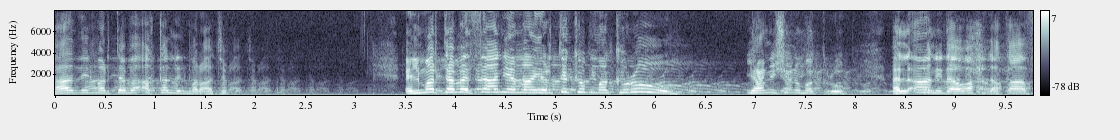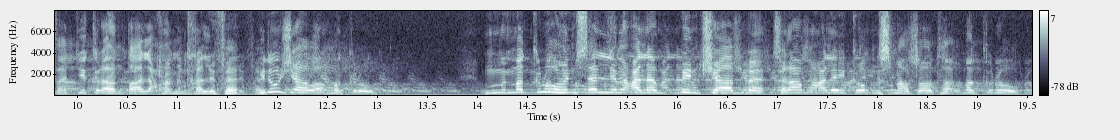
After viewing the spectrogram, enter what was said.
هذه المرتبة أقل المراتب. المرتبة الثانية ما يرتكب مكروه. يعني شنو مكروه؟ الآن إذا واحدة طافت يكره نطالعها من خلفها بدون شهوة. مكروه. مكروه نسلم على بنت شابة. سلام عليكم. نسمع صوتها. مكروه.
